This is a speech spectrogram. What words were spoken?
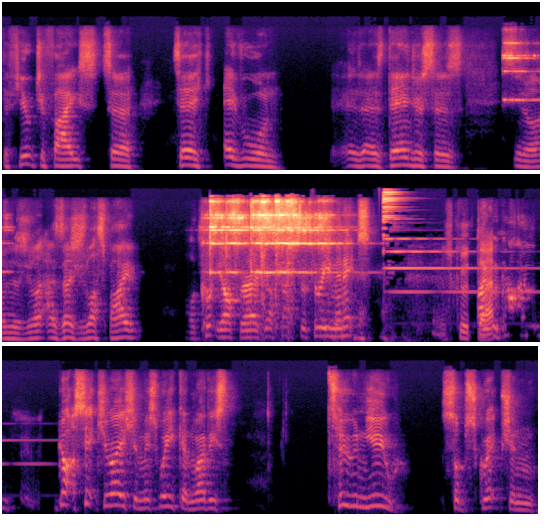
the future fights to take everyone as, as dangerous as you know, and as, as, as his last fight. I'll cut you off there just after three minutes. It's good. That. We've got, um, got a situation this weekend where there's two new subscription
